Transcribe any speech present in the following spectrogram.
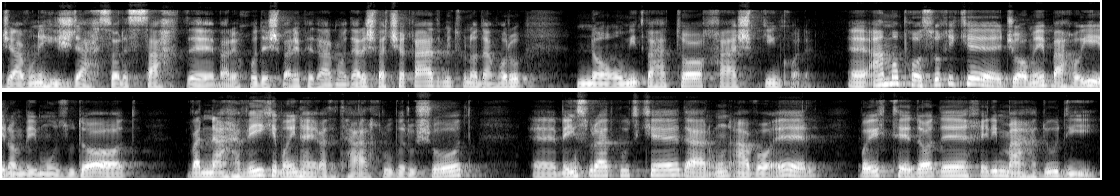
جوون 18 ساله سخته برای خودش برای پدر مادرش و چقدر می‌تونه آدم ها رو ناامید و حتی خشمگین کنه. اما پاسخی که جامعه بهایی ایران به این موضوع داد و نحوهی که با این حقیقت ترخ روبرو شد به این صورت بود که در اون اوائل با یک تعداد خیلی محدودی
